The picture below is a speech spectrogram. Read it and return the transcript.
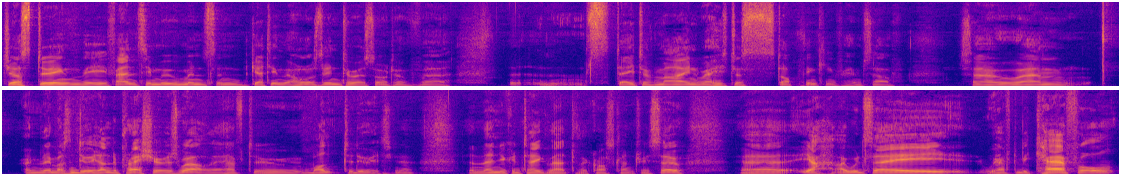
just doing the fancy movements and getting the horse into a sort of uh, state of mind where he's just stopped thinking for himself. So, um, and they mustn't do it under pressure as well. They have to want to do it, you know, and then you can take that to the cross country. So, uh, yeah, I would say we have to be careful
